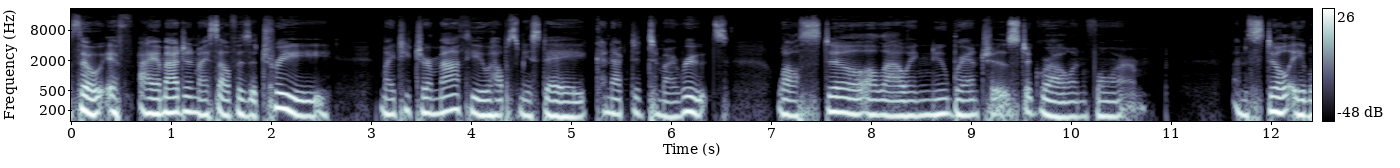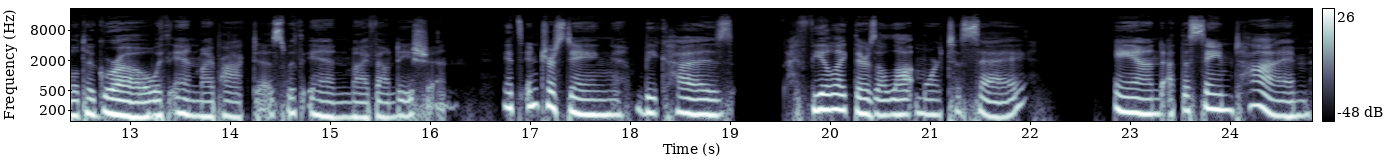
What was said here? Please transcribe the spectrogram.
So if I imagine myself as a tree, my teacher Matthew helps me stay connected to my roots while still allowing new branches to grow and form. I'm still able to grow within my practice, within my foundation. It's interesting because I feel like there's a lot more to say. And at the same time,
